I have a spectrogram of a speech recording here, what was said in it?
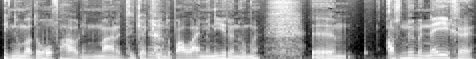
ik noem dat de hofhouding, maar het, kijk, je kunt het op allerlei manieren noemen. Um, als nummer 9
